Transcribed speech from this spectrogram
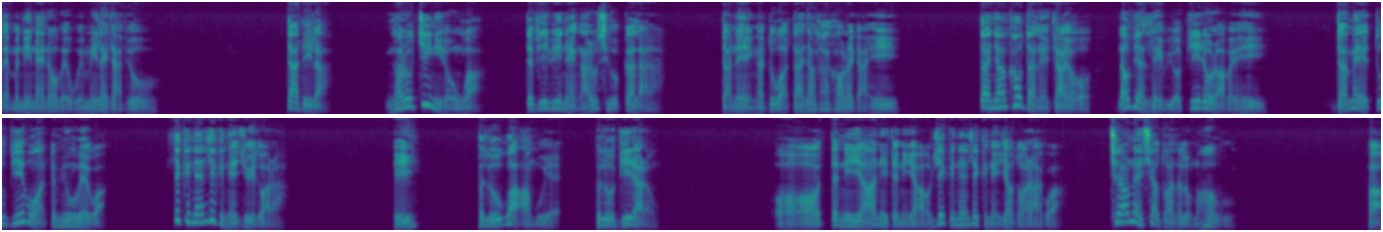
လည်းမနေနိုင်တော့ပဲဝင်မေးလိုက်တာပြောတတိလားငါတို့ကြည့်နေတော့ကွာတဖြည်းဖြည်းနဲ့ငါတို့စီကိုကတ်လာတာဒါနဲ့ငါတို့ကတန်ချောင်းထားခောက်လိုက်တာဟေးတန်ချောင်းခောက်တန်လဲကြရောနောက်ပြန်လှည့်ပြီးတော့ပြေးတော့တာပဲဟေးဒါမဲ့ तू ပြေးပုံကတမျိုးပဲကွာလစ်ကနေလစ်ကနေရွေ့သွားတာဟေးဘလို့ကွာအောင်မှုရဲ့ဘလို့ပြေးတာတော့ ဩတနေရကနေတနေရကိုလစ်ကနေလစ်ကနေရောက်သွားတာကွာခြေထောက်နဲ့ရှောက်သွားတယ်လို့မဟုတ်ဘူးဟာ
